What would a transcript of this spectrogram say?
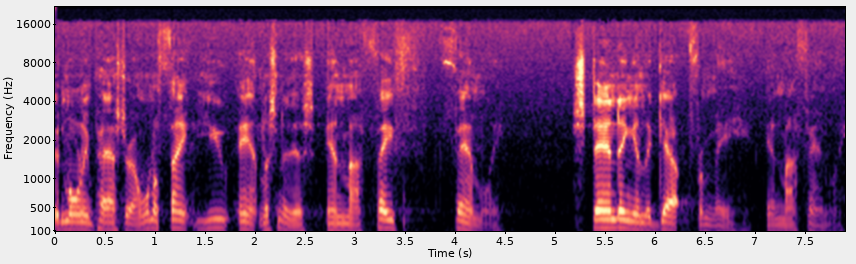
Good morning, Pastor. I want to thank you and, listen to this, and my faith family standing in the gap for me and my family.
